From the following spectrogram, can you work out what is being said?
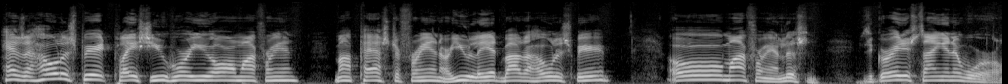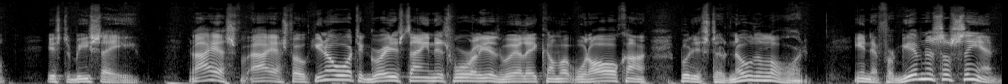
Has the Holy Spirit placed you where you are, my friend? My pastor friend? Are you led by the Holy Spirit? Oh, my friend, listen. it's The greatest thing in the world is to be saved. And I ask, I ask folks, you know what the greatest thing in this world is? Well, they come up with all kind, of, but it's to know the Lord in the forgiveness of sin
